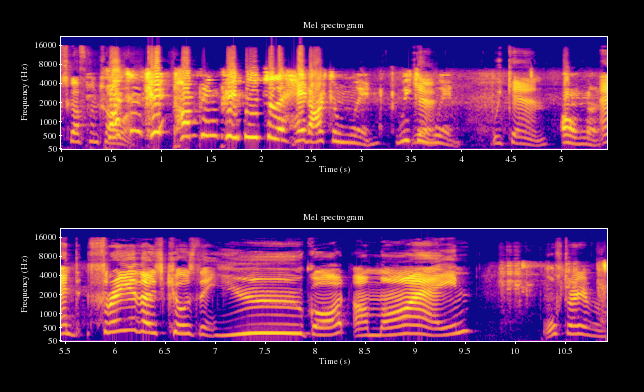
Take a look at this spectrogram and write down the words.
Scuff If I can keep pumping people to the head, I can win. We can Yeah. win. We can. Oh no. And three of those kills that you got are mine. All three of them.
